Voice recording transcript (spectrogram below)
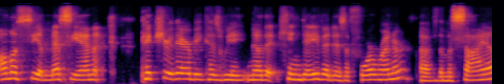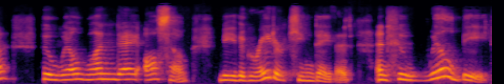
almost see a messianic picture there because we know that King David is a forerunner of the Messiah who will one day also be the greater King David and who will be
